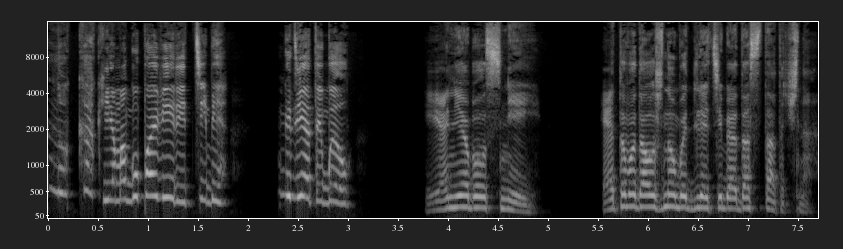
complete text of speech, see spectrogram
«Но как я могу поверить тебе? Где ты был?» «Я не был с ней. Этого должно быть для тебя достаточно».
